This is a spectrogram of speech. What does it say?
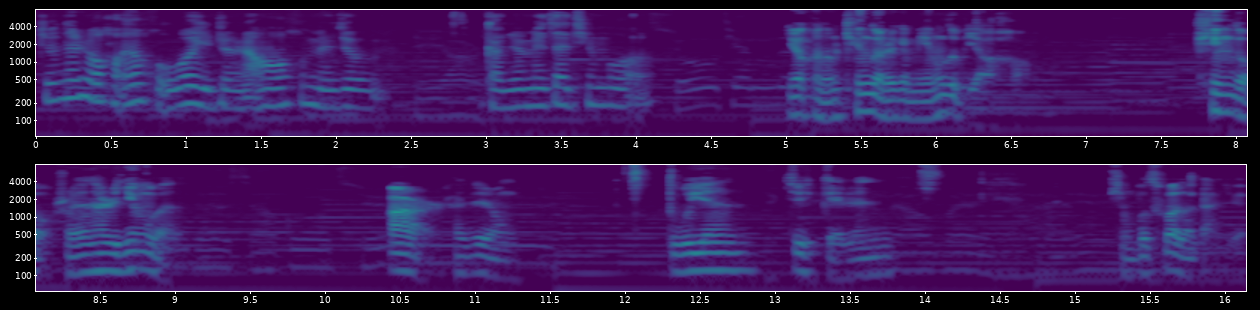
就那时候好像火过一阵，然后后面就感觉没再听过了。有可能 Kindle 这个名字比较好。Kindle 首先它是英文，二它这种读音就给人挺不错的感觉。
